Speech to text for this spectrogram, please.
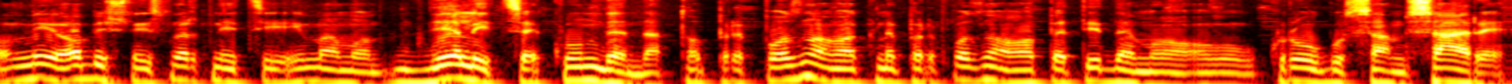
Mi obični smrtnici imamo djelić sekunde da to prepoznamo, ako ne prepoznamo opet idemo u krugu samsare e,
